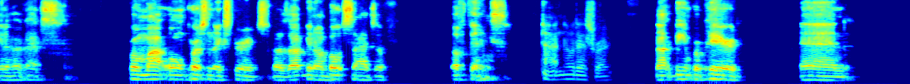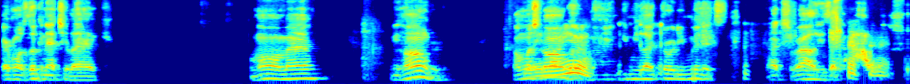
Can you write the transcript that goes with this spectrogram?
You know, that's from my own personal experience because I've been on both sides of of things I know that's right. not being prepared, and everyone's looking at you like, "Come on, man, you hungry? How much longer? you. Man? Give me like thirty minutes." Actually, he's like, "Ow."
